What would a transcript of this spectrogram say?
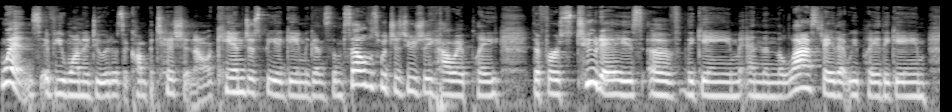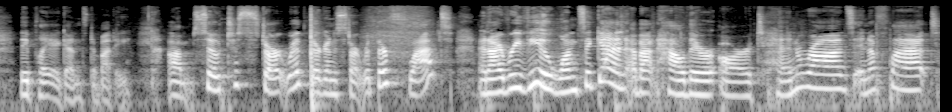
wins if you want to do it as a competition. Now, it can just be a game against themselves, which is usually how I play the first two days of the game, and then the last day that we play the game, they play against a buddy. Um, so to start with, they're going to start with their flat, and I review once again about how there are 10 rods in a flat,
